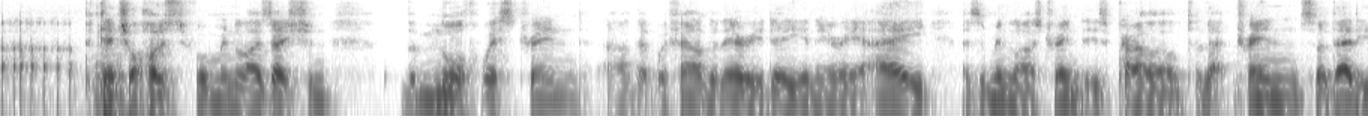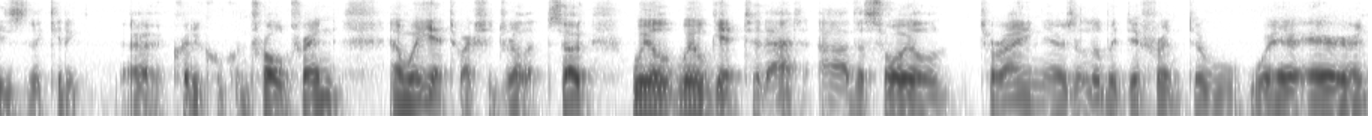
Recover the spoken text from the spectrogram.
uh, potential host for mineralization. The northwest trend uh, that we found at Area D and Area A as a mineralized trend is parallel to that trend. So that is the uh, critical control trend, and we're yet to actually drill it. So we'll we'll get to that. Uh, the soil terrain there is a little bit different to where Area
